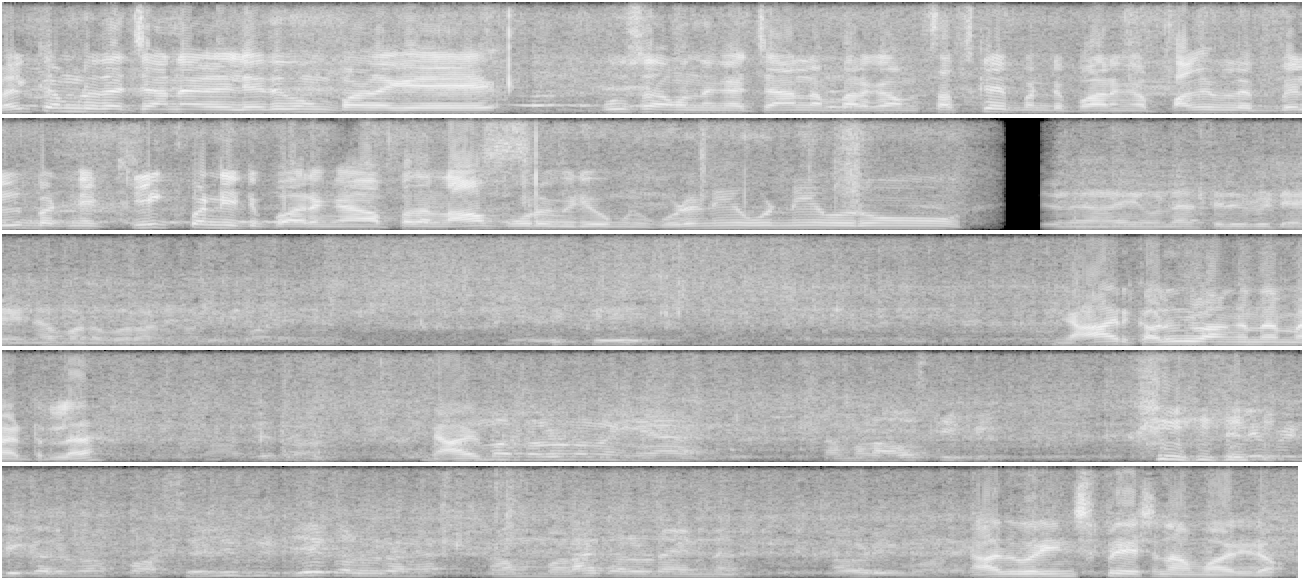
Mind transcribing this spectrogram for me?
welcome to the channel எதுவும் பழகு. புதுசாக வந்தங்க சேனலை மறக்காமல் சப்ஸ்கிரைப் பண்ணிட்டு பாருங்கள் பக்கத்தில் பெல் பட்டனை கிளிக் பண்ணிட்டு பாருங்கள் அப்போ தான் நான் போகிற வீடியோ உங்களுக்கு உடனே உடனே வரும். இவனா செலிபிரிட்டி என்ன பண்ண போறானு எதுக்கு? யார் கழுவுறாங்கன்னு தான் மேட்டரில் யார் ஏன் நம்மளாம் ஹவுஸ் கீப்பிங் செலிபிரிட்டி கழுவணும்ப்பா செலிபிரிட்டியே கழுவுறாங்க. நம்மளாம் கழுவுனா என்ன? அப்படிமா அது ஒரு இன்ஸ்பிரேஷனாக மாறிடும்.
